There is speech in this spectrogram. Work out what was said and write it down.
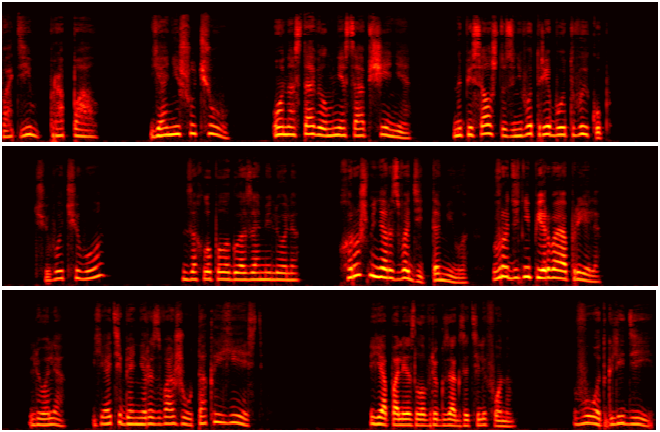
Вадим пропал. Я не шучу. Он оставил мне сообщение. Написал, что за него требуют выкуп». «Чего-чего?» — захлопала глазами Лёля. «Хорош меня разводить, Томила. Вроде не 1 апреля». «Лёля, я тебя не развожу, так и есть». Я полезла в рюкзак за телефоном. «Вот, гляди.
